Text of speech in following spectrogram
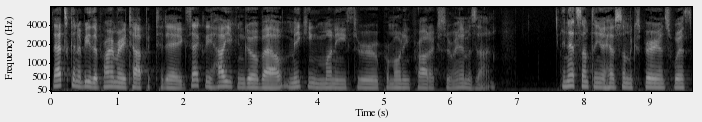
that's going to be the primary topic today exactly how you can go about making money through promoting products through Amazon. And that's something I have some experience with.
